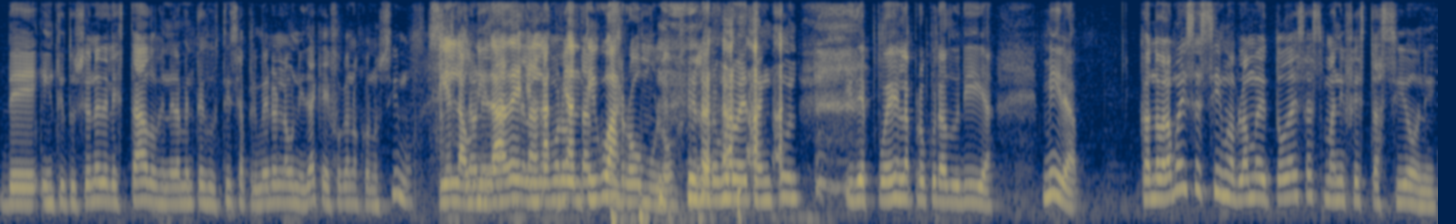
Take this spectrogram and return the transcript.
de instituciones del Estado, generalmente justicia, primero en la unidad, que ahí fue que nos conocimos. Sí, en la, unidad, de, la, mi antigua Rómulo. en la Rómulo de Tancul, y después en la Procuraduría. Mira, cuando hablamos de sexismo, hablamos de todas esas manifestaciones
